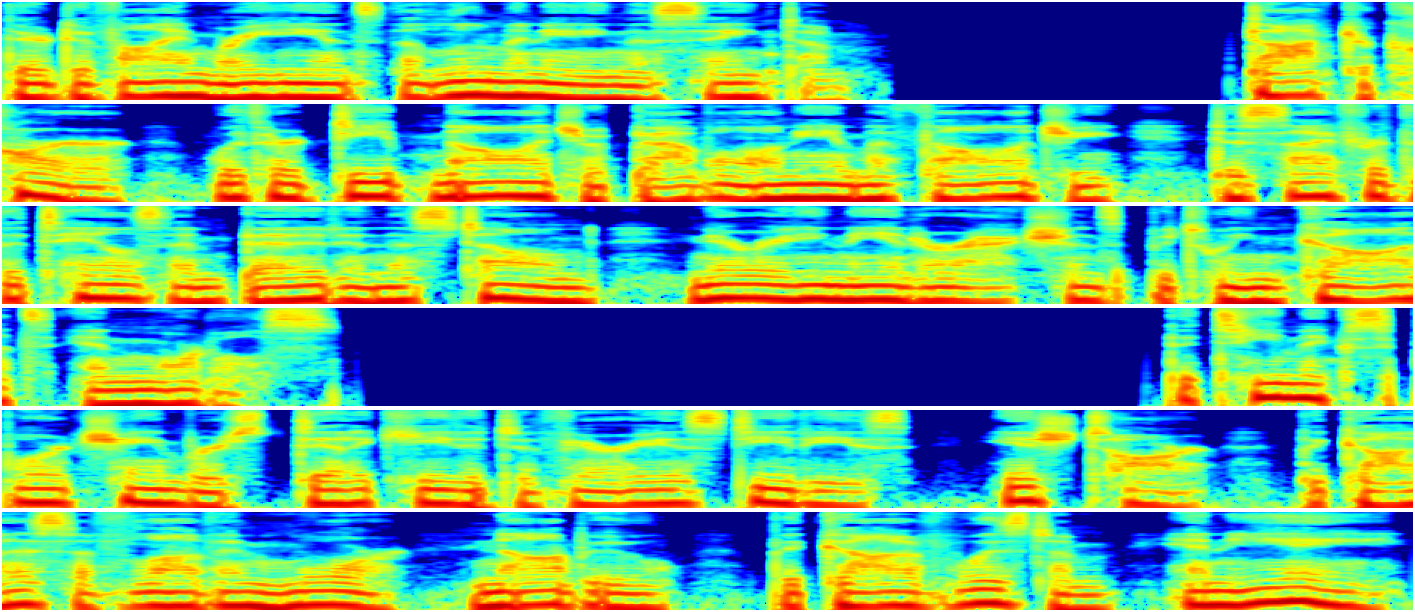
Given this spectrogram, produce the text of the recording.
their divine radiance illuminating the sanctum. Dr. Carter, with her deep knowledge of Babylonian mythology, deciphered the tales embedded in the stone, narrating the interactions between gods and mortals. The team explored chambers dedicated to various deities Ishtar, the goddess of love and war, Nabu, the god of wisdom, and Ea,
